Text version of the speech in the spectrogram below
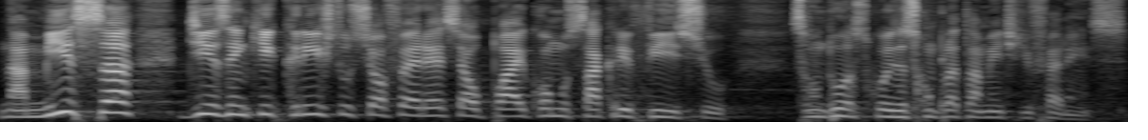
Na missa, dizem que Cristo se oferece ao Pai como sacrifício. São duas coisas completamente diferentes.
